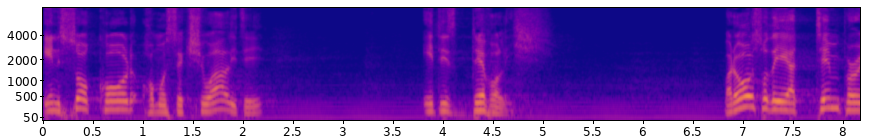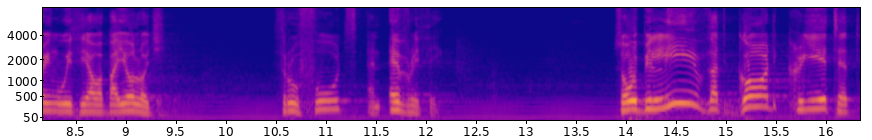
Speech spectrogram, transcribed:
in so called homosexuality, it is devilish. But also, they are tampering with our biology through foods and everything. So, we believe that God created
